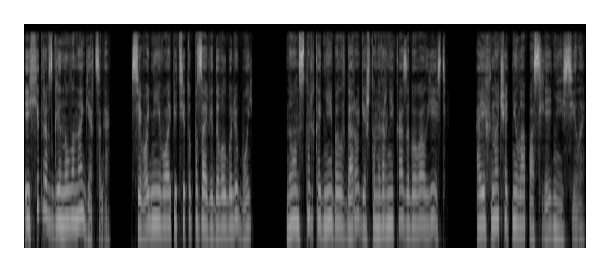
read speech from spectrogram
и хитро взглянула на герцога. Сегодня его аппетиту позавидовал бы любой. Но он столько дней был в дороге, что наверняка забывал есть, а их ночь отняла последние силы.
